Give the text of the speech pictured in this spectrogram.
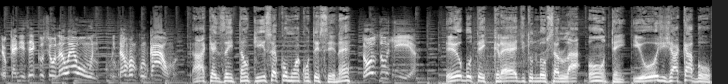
Eu quero dizer que o senhor não é o único. Então vamos com calma. Ah, quer dizer então que isso é comum acontecer, né? Todos os dias. Eu botei crédito no meu celular ontem e hoje já acabou.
